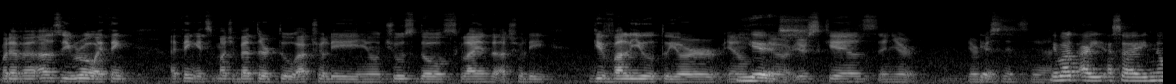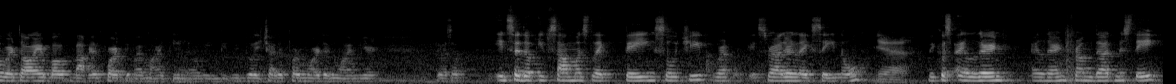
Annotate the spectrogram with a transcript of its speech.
But if, uh, as you grow, I think I think it's much better to actually you know choose those clients that actually give value to your you know Yes. your, your skills and your your Yes. business. Yeah. I, as I know, we're talking about back and forth, di ba, Martin? no? We, we know each other for more than one year. Di ba, So, instead of if someone's like paying so cheap, it's rather like say no. Yeah. because I learned I learned from that mistake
